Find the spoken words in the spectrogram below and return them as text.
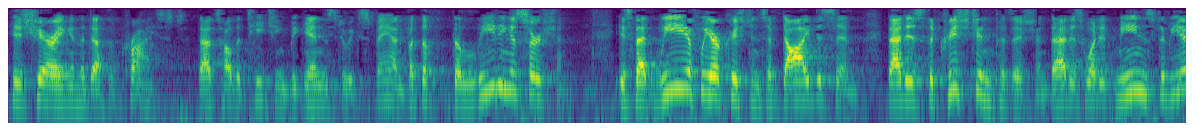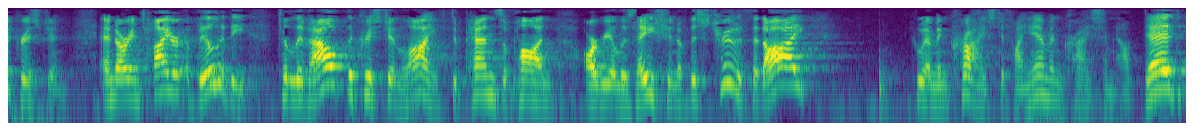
his sharing in the death of Christ. That's how the teaching begins to expand. But the, the leading assertion is that we, if we are Christians, have died to sin. That is the Christian position. That is what it means to be a Christian. And our entire ability to live out the Christian life depends upon our realization of this truth that I, who am in Christ, if I am in Christ, am now dead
